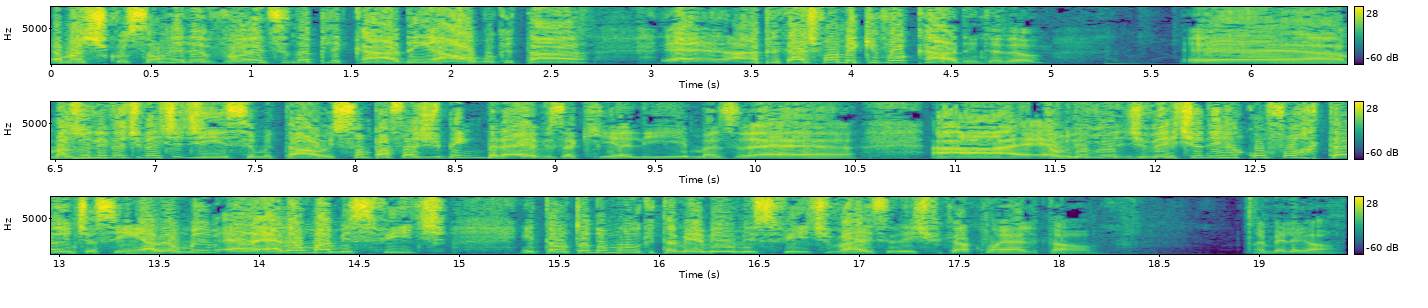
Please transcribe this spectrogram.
é uma discussão relevante sendo aplicada em algo que está é, aplicado de forma equivocada, entendeu? É, mas o livro é divertidíssimo e tal. Isso são passagens bem breves aqui e ali, mas é, é, é um livro divertido e reconfortante, assim. Ela é, uma, ela é uma misfit, então todo mundo que também é meio misfit vai se identificar com ela e tal. É bem legal.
